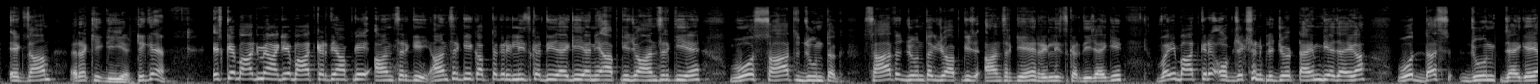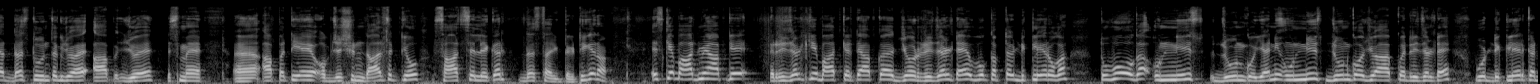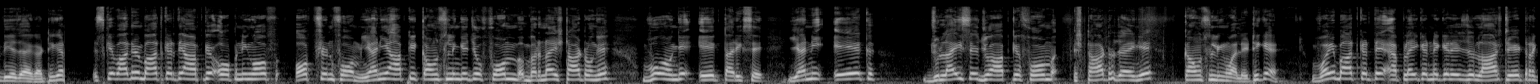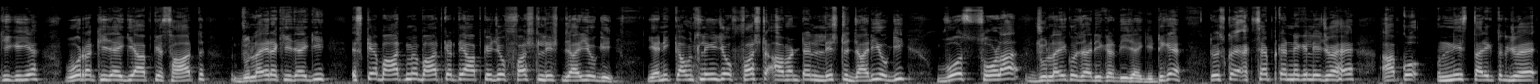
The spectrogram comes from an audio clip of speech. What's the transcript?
एग्ज़ाम रखी गई है, ठीक है? इसके बाद में आगे बात करते हैं आपके आंसर की। आंसर की कब तक रिलीज़ कर दी जाएगी? यानी आपकी जो आंसर की है, वो सात जून तक, सात जून तक जो आपकी आंसर की है, रिलीज़ कर दी जाएगी। वही बात करें, ऑब्जेक्शन के लिए जो टाइम दिया जाएगा, वो दस जून जाएगा या दस जून तक जो है, आप जो है, इसमें आपत्ति या ऑब्जेक्शन डाल सकते हो सात से लेकर दस तारीख तक, ठीक है ना? इसके बाद में आपके रिज़ल्ट की बात करते हैं, आपका जो रिज़ल्ट है, वो कब तक डिक्लेयर होगा? तो वो होगा 19 जून को, यानी 19 जून को जो आपका रिज़ल्ट है, वो डिक्लेयर कर दिया जाएगा, ठीक है? इसके बाद में बात करते हैं आपके ओपनिंग ऑफ़ ऑप्शन फॉर्म यानी आपकी काउंसलिंग के जो फॉर्म भरना स्टार्ट होंगे, वो होंगे एक तारीख से, यानी एक जुलाई से जो आपके फॉर्म स्टार्ट हो जाएँगे काउंसलिंग वाले, ठीक है? वही बात करते हैं अप्लाई करने के लिए, जो लास्ट डेट रखी गई है, वो रखी जाएगी आपके साथ, जुलाई रखी जाएगी। इसके बाद में बात करते हैं आपके जो फ़र्स्ट लिस्ट जारी होगी, यानी काउंसलिंग जो फ़र्स्ट आवंटन लिस्ट जारी होगी, वो 16 जुलाई को जारी कर दी जाएगी, ठीक है? तो इसको एक्सेप्ट करने के लिए जो है, आपको 19 तारीख तक जो है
